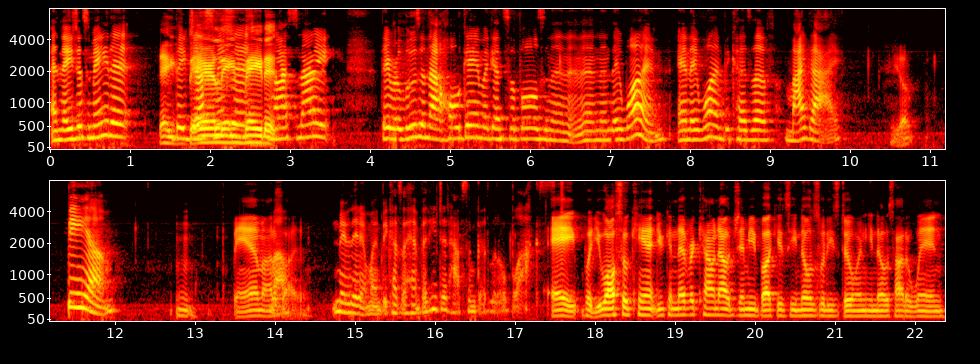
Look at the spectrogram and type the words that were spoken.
And they just made it. They, they barely made it, made it, last night. They were losing that whole game against the Bulls, and then and then they won, and they won because of my guy. Yep. Bam. Mm. Bam out well, of maybe they didn't win because of him, but he did have some good little blocks. Hey, but you also can't. You can never count out Jimmy buckets. He knows what he's doing. He knows how to win.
